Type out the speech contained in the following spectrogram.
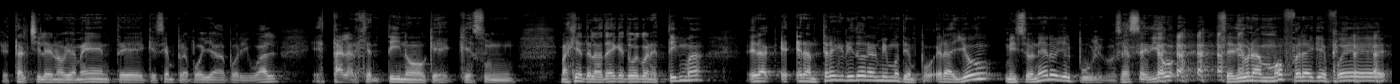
está el chileno obviamente, que siempre apoya por igual, está el argentino, que, que es un... Imagínate, la batalla que tuve con Estigma, era, eran tres gritores al mismo tiempo, era yo, Misionero y el público. O sea, se dio, se dio una atmósfera que fue...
